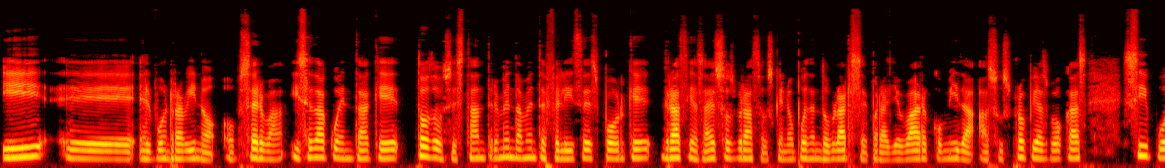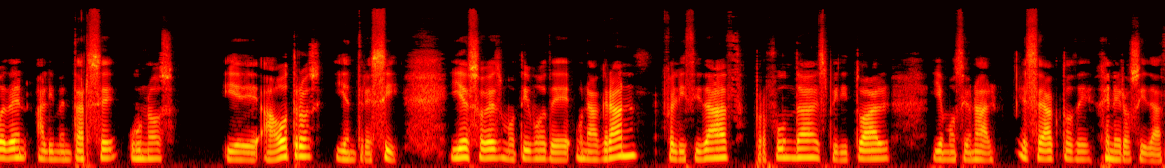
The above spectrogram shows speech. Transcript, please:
y eh, el buen rabino observa y se da cuenta que todos están tremendamente felices porque gracias a esos brazos que no pueden doblarse para llevar comida a sus propias bocas, sí pueden alimentarse unos y a otros y entre sí. Y eso es motivo de una gran felicidad profunda, espiritual y emocional, ese acto de generosidad.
